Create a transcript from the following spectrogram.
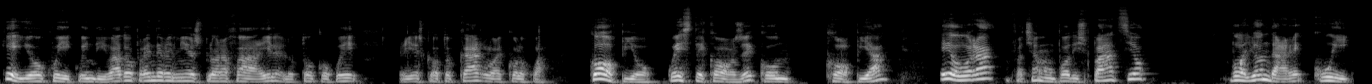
che io ho qui. Quindi vado a prendere il mio Esplora File, lo tocco qui, riesco a toccarlo, eccolo qua. Copio queste cose con copia e ora facciamo un po' di spazio. Voglio andare qui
